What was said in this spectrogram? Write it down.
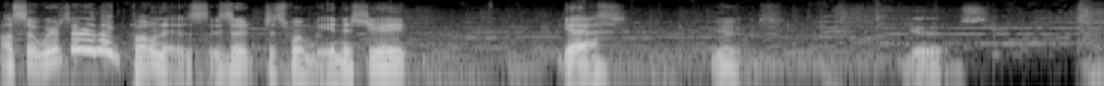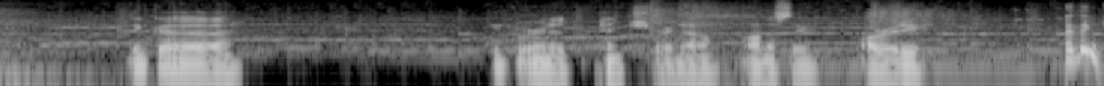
Also, where's our like bonus? Is it just when we initiate? Yes. Yes. Yes. I think uh I think we're in a pinch right now, honestly. Already. I think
